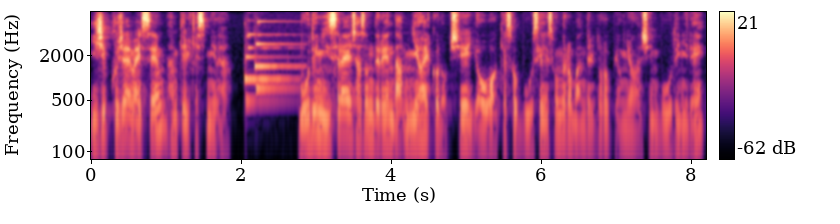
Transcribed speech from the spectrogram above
(29절) 말씀 함께 읽겠습니다. 모든 이스라엘 자손들은 남녀할 것 없이 여호와께서 모세의 손으로 만들도록 명령하신 모든 일에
